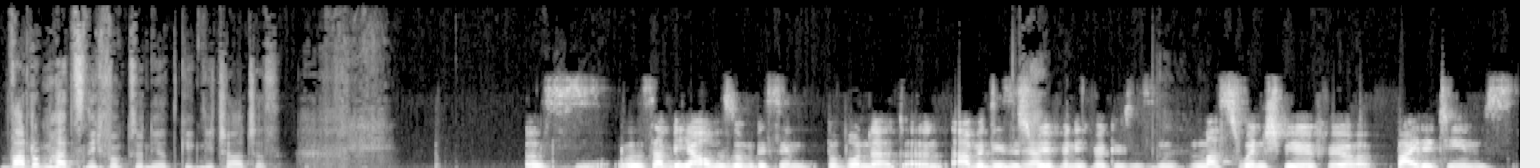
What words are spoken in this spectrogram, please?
Warum hat es nicht funktioniert gegen die Chargers? Das, das hat mich auch so ein bisschen bewundert. Aber dieses Spiel ja. finde ich wirklich, das ist ein Must-Win-Spiel für beide Teams.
